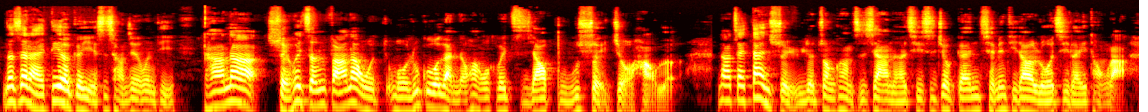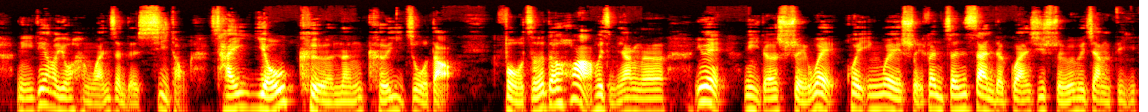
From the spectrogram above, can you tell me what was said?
那再来第二个也是常见的问题，它那水会蒸发，那我我如果懒的话，我可不可以只要补水就好了？那在淡水鱼的状况之下呢，其实就跟前面提到的逻辑雷同啦，你一定要有很完整的系统，才有可能可以做到，否则的话会怎么样呢？因为你的水位会因为水分蒸散的关系，水位会降低。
